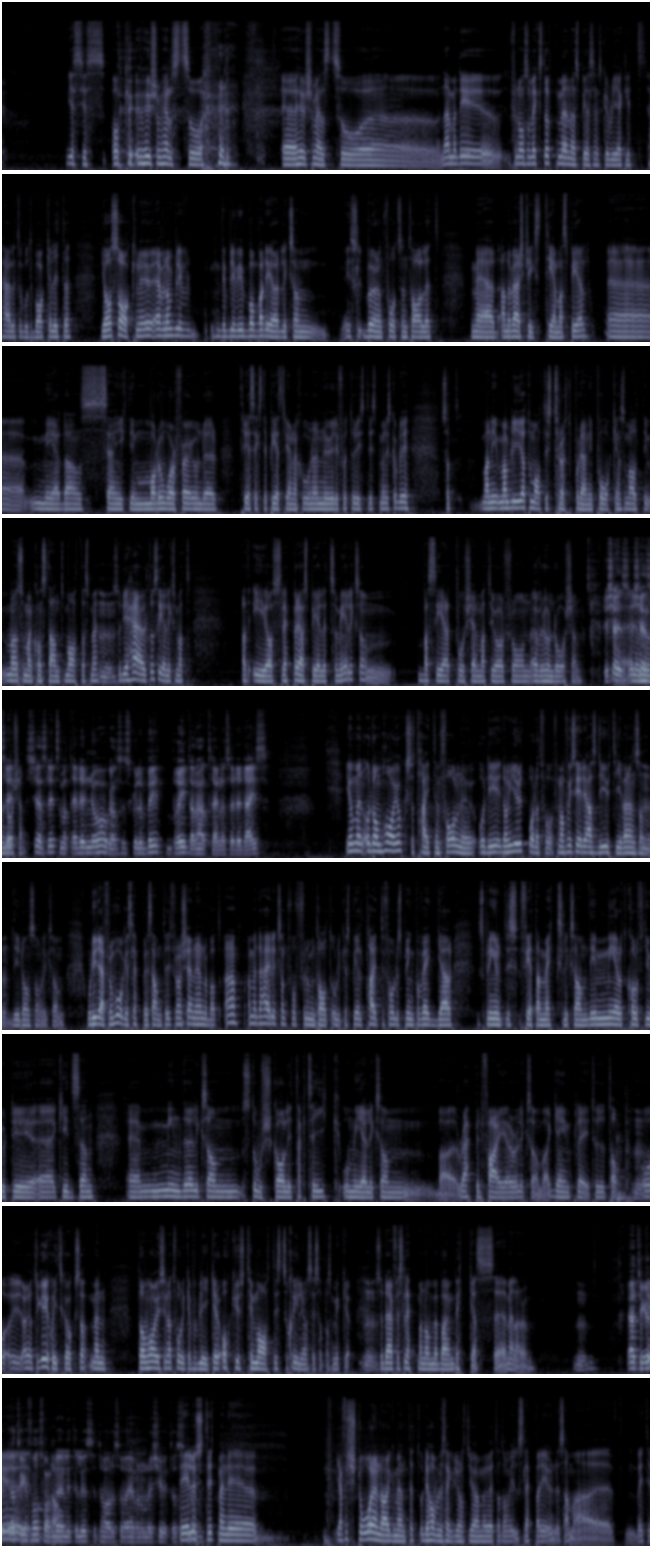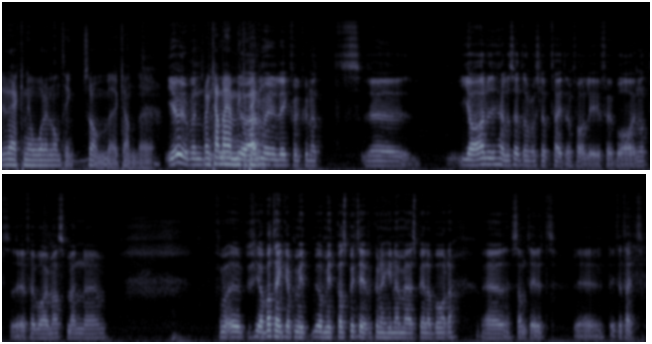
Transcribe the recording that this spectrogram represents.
Yes, yes. Och hu- hur som helst så... eh, hur som helst så... eh, nej men det är... För någon som växte upp med den här spelserien ska det bli jäkligt härligt att gå tillbaka lite. Jag saknar ju, även om vi blev, vi blev ju bombarderade liksom i början av 2000-talet med andra världskrigs temaspel. Eh, medans sen gick det i Modern Warfare under 360 PS3-generationen, nu är det futuristiskt. Men det ska bli så att man, man blir ju automatiskt trött på den epoken som, alltid, man, som man konstant matas med. Mm. Så det är härligt att se liksom att, att EA släpper det här spelet som är liksom baserat på källmaterial från över 100 år sedan. Det känns, det känns, 100 år lite, känns lite som att är det någon som skulle byt, bryta den här trenden så är det DICE. Jo men och de har ju också Titanfall nu och det, de ger ut båda två. För man får ju se det, alltså det är utgivaren som, Mm. det är de som liksom Och det är därför de vågar släppa det samtidigt för de känner ändå bara att ah, ja men det här är liksom två fundamentalt olika spel. Titanfall, du springer på väggar, springer runt i feta mex liksom. Det är mer åt Call of Duty-kidsen. Eh, mindre liksom storskalig taktik och mer liksom bara rapid fire och liksom bara gameplay to the top. Mm. Och ja, jag tycker det är skitskoj också men de har ju sina två olika publiker och just tematiskt så skiljer de sig så pass mycket. Mm. Så därför släpper man dem med bara en veckas eh, mellanrum. Mm. Jag, tycker, Det- jag tycker fortfarande ja. det är lite lustigt att ha det så även om det shooters. Det är men- lustigt men det är... Jag förstår ändå argumentet och det har väl säkert något att göra med att de vill släppa det under samma, eh, vad heter det, räkneår eller någonting. Så de eh, kan... eh, Jo, jo men Så den kammar hem mycket då hade pengar. man ju likväl kunnat... Eh, jag hade hellre sett att de hade släppt Titanfall i februari, något, februari-mars men... Eh, Eh, jag bara tänker på mitt, på mitt perspektiv att kunna hinna med att spela båda eh, samtidigt. Det är lite tajt.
